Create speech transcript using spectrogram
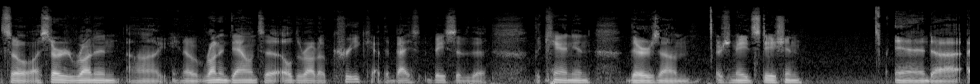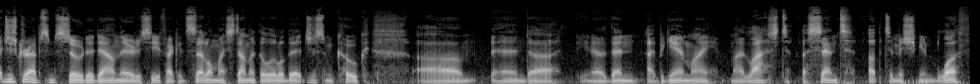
so I started running, uh, you know, running down to El Dorado Creek at the base, base of the the canyon. There's um, there's an aid station and uh, I just grabbed some soda down there to see if I could settle my stomach a little bit, just some Coke, um, and uh, you know, then I began my my last ascent up to Michigan Bluff,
